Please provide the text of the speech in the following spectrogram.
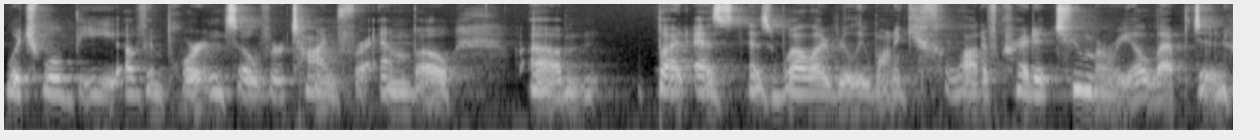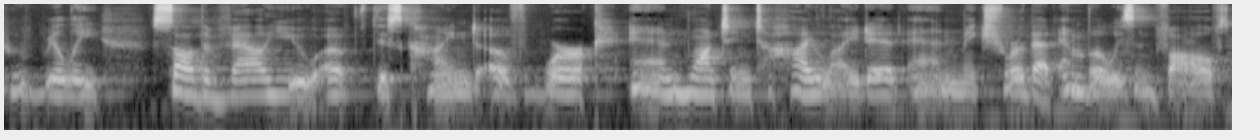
which will be of importance over time for EMBO. Um, but as, as well, I really want to give a lot of credit to Maria Leptin, who really saw the value of this kind of work and wanting to highlight it and make sure that EMBO is involved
